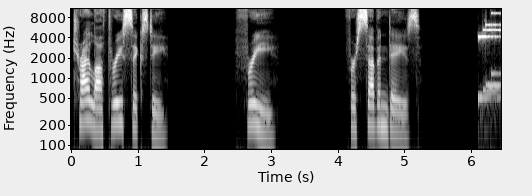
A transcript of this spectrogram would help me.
Try Law 360. Free. For 7 days you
